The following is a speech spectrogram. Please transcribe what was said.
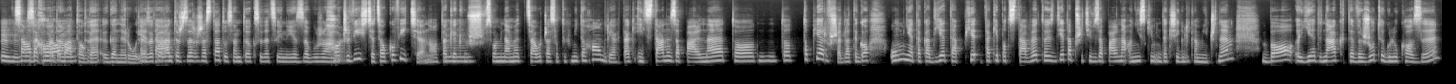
Mhm. Sama ta choroba to tak. generuje. Tak, zakładam tak? też, że status antyoksydacyjny jest zaburzony. Oczywiście, całkowicie. No, tak jak mhm. już wspominamy cały czas o tych mitochondriach, tak? I stany zapalne to, to, to pierwsze. Dlatego u mnie taka dieta, takie podstawy to jest dieta przeciwzapalna o niskim indeksie glikemicznym, bo jednak te wyrzuty glukozy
